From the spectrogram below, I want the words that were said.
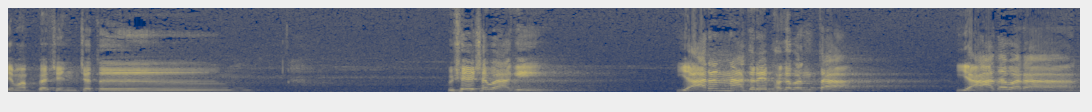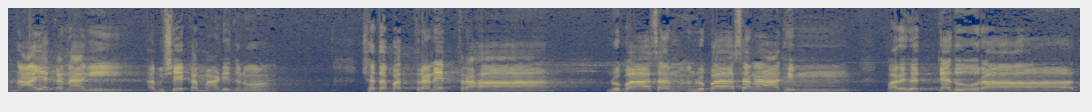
ಯಮಭ್ಯಸಿಂಚತ್. ವಿಶೇಷವಾಗಿ ಯಾರನ್ನಾದರೆ ಭಗವಂತ ಯಾದವರ ನಾಯಕನಾಗಿ ಅಭಿಷೇಕ ಮಾಡಿದನೋ ಶತಪತ್ರ ನೇತ್ರ ನೃಪಾಸ ನೃಪಾಸನಾಧಿಂ ಪರಿಹತ್ಯ ದೂರಾತ್.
